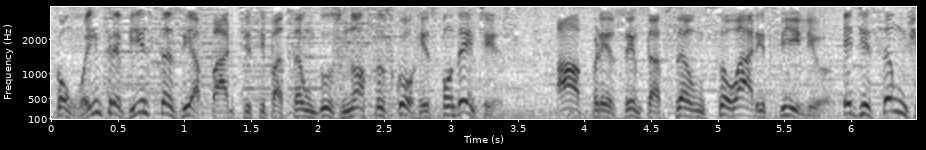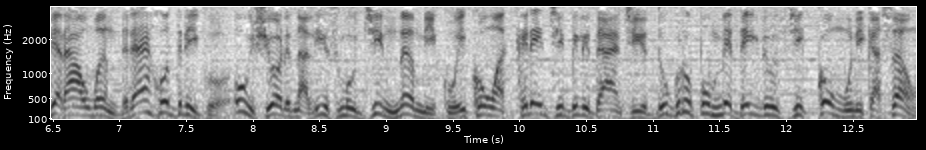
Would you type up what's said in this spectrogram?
Com entrevistas e a participação dos nossos correspondentes. A apresentação Soares Filho. Edição geral André Rodrigo. O jornalismo dinâmico e com a credibilidade do Grupo Medeiros de Comunicação.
